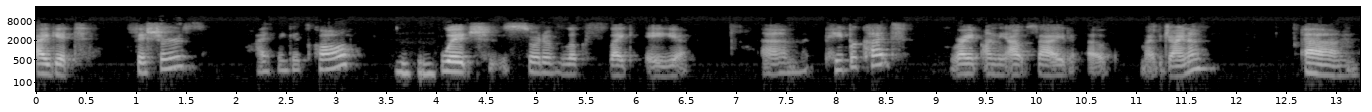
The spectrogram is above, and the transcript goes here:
I get fissures, I think it's called, mm-hmm. which sort of looks like a um, paper cut right on the outside of my vagina. Um,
